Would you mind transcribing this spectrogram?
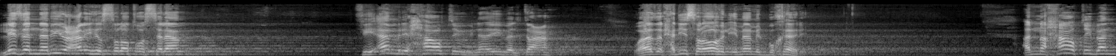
لذا النبي عليه الصلاة والسلام في أمر حاطب بن أبي بلتعة وهذا الحديث رواه الإمام البخاري أن حاطبا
